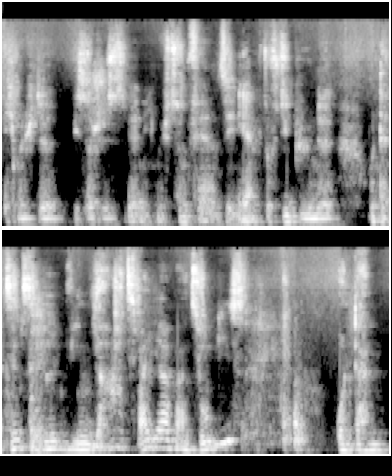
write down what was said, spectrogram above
ich möchte Visagist werden, ich möchte zum Fernsehen, ich möchte auf die Bühne. Und dann sind sie irgendwie ein Jahr, zwei Jahre Azubis und dann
